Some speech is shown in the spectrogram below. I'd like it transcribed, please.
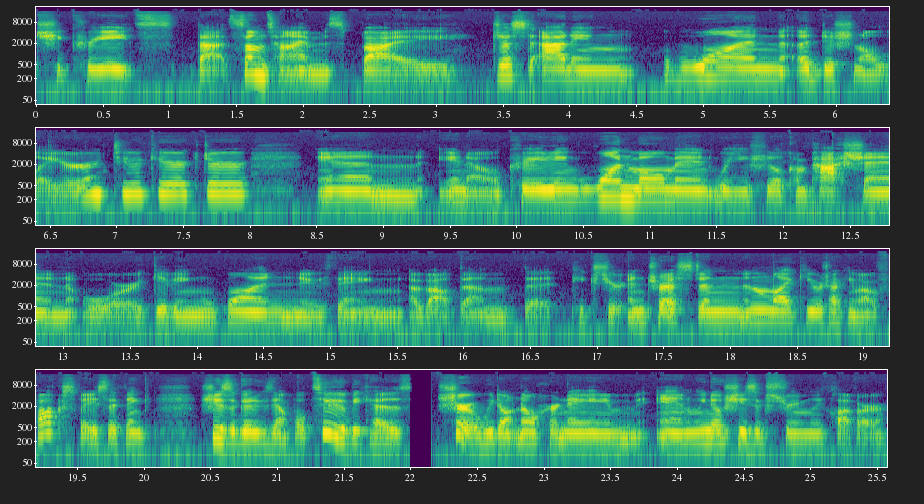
She creates that sometimes by just adding one additional layer to a character and you know creating one moment where you feel compassion or giving one new thing about them that piques your interest. And, and like you were talking about foxface i think she's a good example too because sure we don't know her name and we know she's extremely clever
